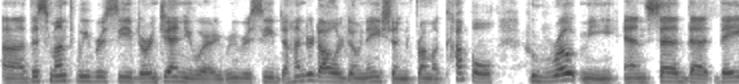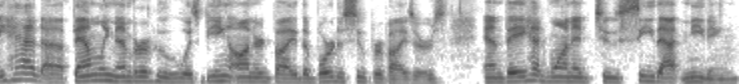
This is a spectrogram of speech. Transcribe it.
uh, this month we received, or in January, we received a hundred dollar donation from a couple who wrote me and said that they had a family member who was being honored by the Board of Supervisors and they had wanted to see that meeting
